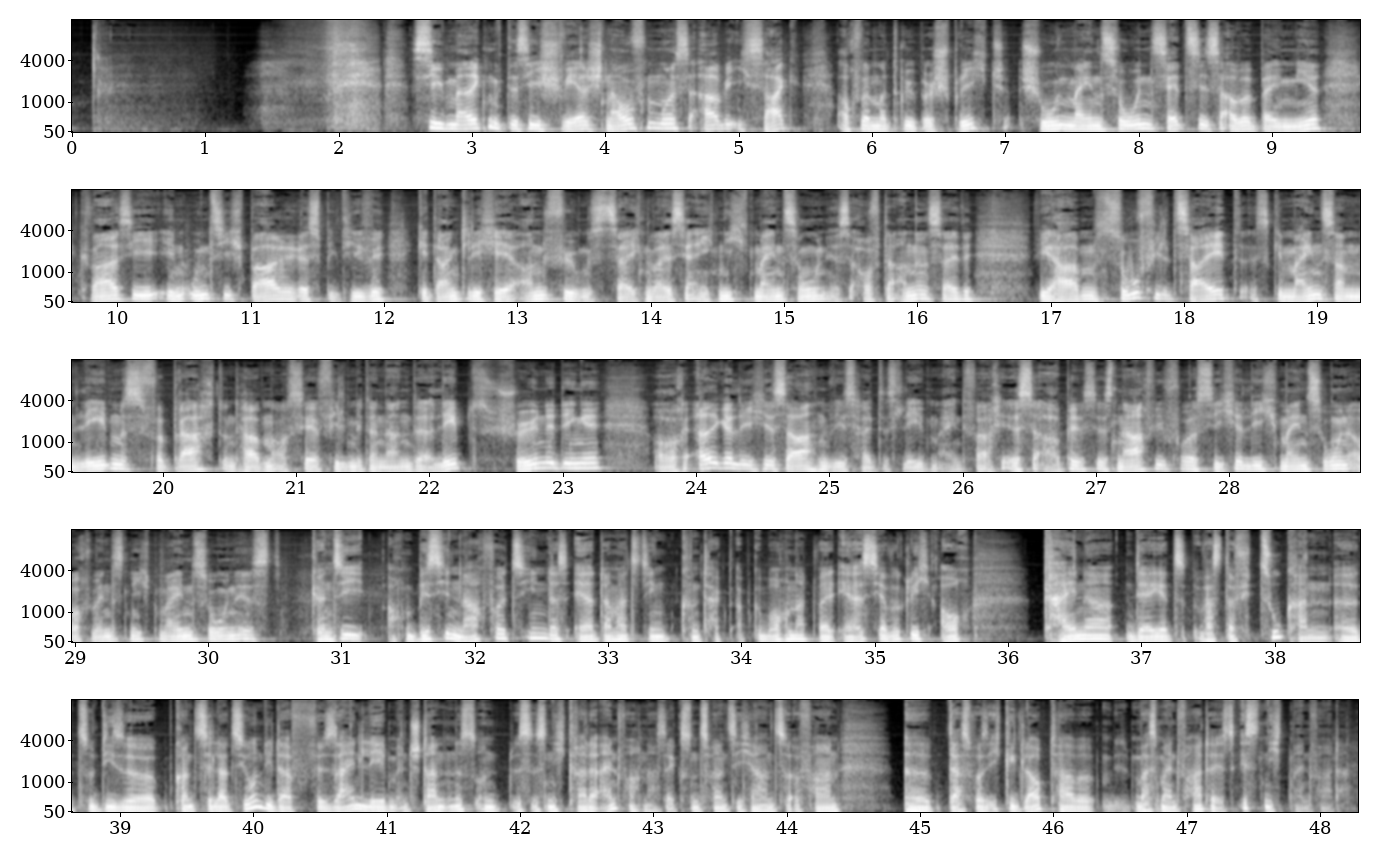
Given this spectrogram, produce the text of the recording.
Sie merken, dass ich schwer schnaufen muss, aber ich sag, auch wenn man drüber spricht, schon mein Sohn setzt es aber bei mir quasi in unsichtbare respektive gedankliche Anführungszeichen, weil es ja eigentlich nicht mein Sohn ist. Auf der anderen Seite, wir haben so viel Zeit des gemeinsamen Lebens verbracht und haben auch sehr viel miteinander erlebt. Schöne Dinge, auch ärgerliche Sachen, wie es halt das Leben einfach ist. Aber es ist nach wie vor sicherlich mein Sohn, auch wenn es nicht mein Sohn ist. Können Sie auch ein bisschen nachvollziehen, dass er damals den Kontakt abgebrochen hat? Weil er ist ja wirklich auch keiner, der jetzt was dafür zu kann, äh, zu dieser Konstellation, die da für sein Leben entstanden ist. Und es ist nicht gerade einfach, nach 26 Jahren zu erfahren, äh, das, was ich geglaubt habe, was mein Vater ist, ist nicht mein Vater.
